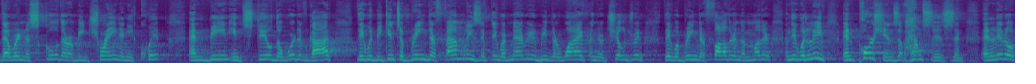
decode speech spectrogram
that were in the school, that were being trained and equipped and being instilled the word of God. They would begin to bring their families, if they were married, would bring their wife and their children. They would bring their father and the mother, and they would leave in portions of houses and, and little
